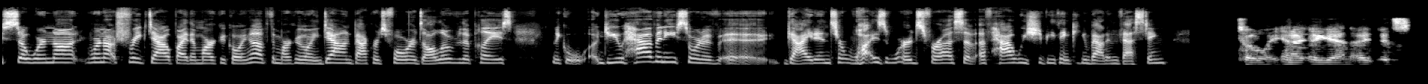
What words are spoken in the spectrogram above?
So we're not we're not freaked out by the market going up the market going down backwards forwards all over the place. Like do you have any sort of uh, guidance or wise words for us of, of how we should be thinking about investing? Totally. And I, again I, it's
